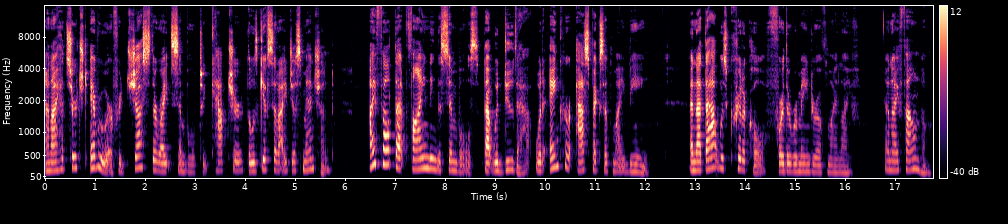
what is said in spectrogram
and I had searched everywhere for just the right symbol to capture those gifts that I just mentioned. I felt that finding the symbols that would do that would anchor aspects of my being, and that that was critical for the remainder of my life. And I found them.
